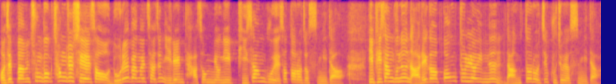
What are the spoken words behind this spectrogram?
어젯밤 충북 청주시에서 노래방을 찾은 일행 5명이 비상구에서 떨어졌습니다. 이 비상구는 아래가 뻥 뚫려 있는 낭떠러지 구조였습니다.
